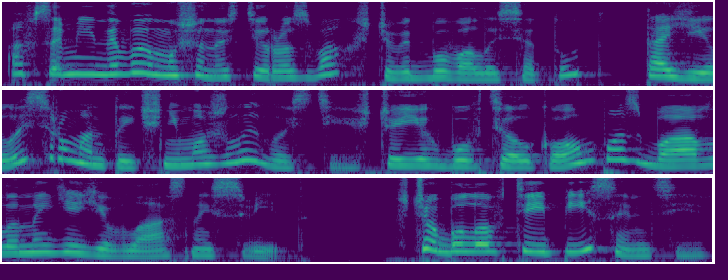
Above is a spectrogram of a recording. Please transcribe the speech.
а в самій невимушеності розваг, що відбувалися тут, таїлись романтичні можливості, що їх був цілком позбавлений її власний світ. Що було в тій пісенці,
